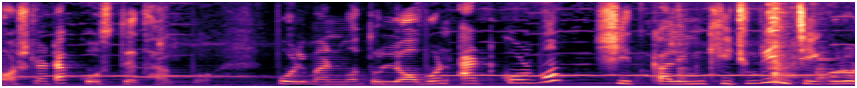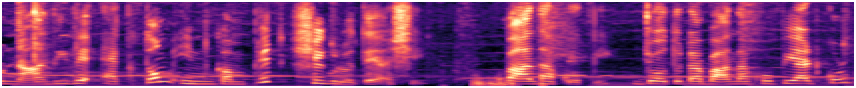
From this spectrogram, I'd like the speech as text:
মশলাটা কষতে থাকব। পরিমাণ মতো লবণ অ্যাড করব, শীতকালীন খিচুড়ি যেগুলো না দিলে একদম ইনকমপ্লিট সেগুলোতে আসি। বাঁধাকপি, যতটা বাঁধাকপি অ্যাড করব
